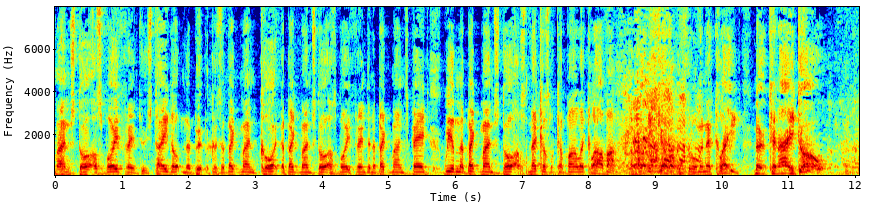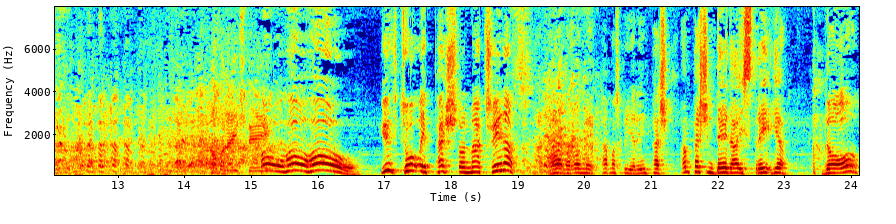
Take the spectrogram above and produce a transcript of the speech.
man's daughter's boyfriend who's tied up in the boot because the big man caught the big man's daughter's boyfriend in the big man's bed wearing the big man's daughter's knickers like a balaclava. I'm going to kill him and throw him in the Clyde. Now, can I go? Have a nice day. Ho, ho, ho! You've totally pished on my trainers. Oh, never, mate. That must be your own pish. I'm pishing dead eyes straight here. No,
